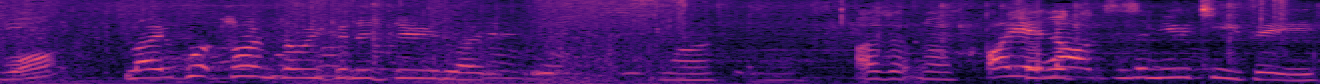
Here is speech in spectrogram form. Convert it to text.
What? Like, what times are we gonna do, like, tomorrow? I don't know. Oh yeah, So what- Lance, there's a new TV.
